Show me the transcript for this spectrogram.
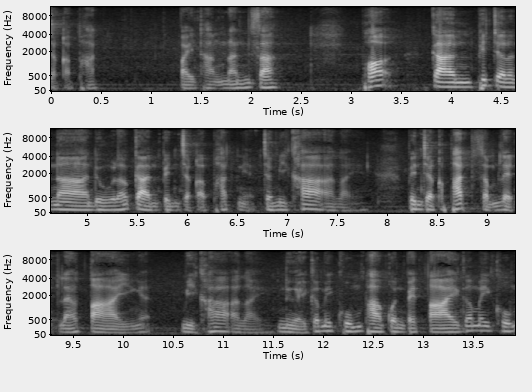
จักรพรรดิไปทางนั้นซะ เพราะการพิจารณาดูแล้วการเป็นจักรพรรดิเนี่ยจะมีค่าอะไร เป็นจักรพรรดิสำเร็จแล้วตายอย่างเงี้ยมีค่าอะไร เหนื่อยก็ไม่คุ้มพาคนไปตายก็ไม่คุ้ม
